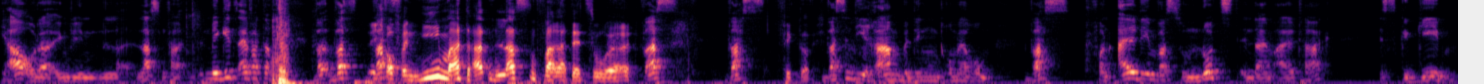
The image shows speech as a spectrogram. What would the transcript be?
ja, oder irgendwie ein La- Lastenfahrrad. Mir geht es einfach darum, wa- was, Ich was, hoffe, niemand hat ein Lastenfahrrad, der zuhört. was, was Fickt euch. Was sind die Rahmenbedingungen drumherum? Was von all dem, was du nutzt in deinem Alltag, ist gegeben?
